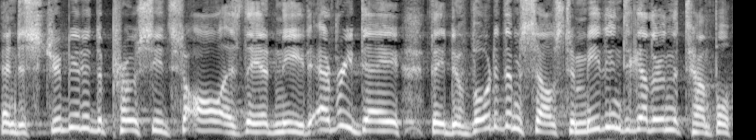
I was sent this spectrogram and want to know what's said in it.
and distributed the proceeds to all as they had need. Every day they devoted themselves to meeting together in the temple,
